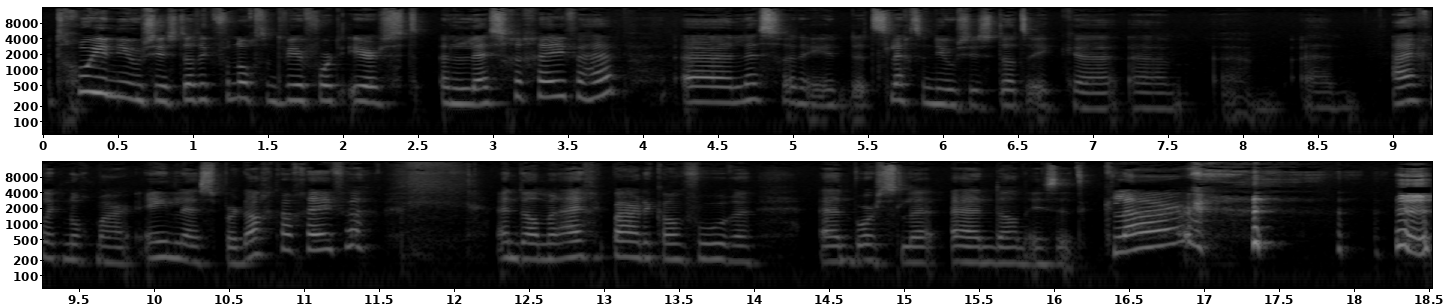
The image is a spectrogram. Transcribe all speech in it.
het goede nieuws is dat ik vanochtend weer voor het eerst een les gegeven heb. les, nee, het slechte nieuws is dat ik um, um, eigenlijk nog maar één les per dag kan geven. En dan mijn eigen paarden kan voeren en borstelen. En dan is het klaar.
